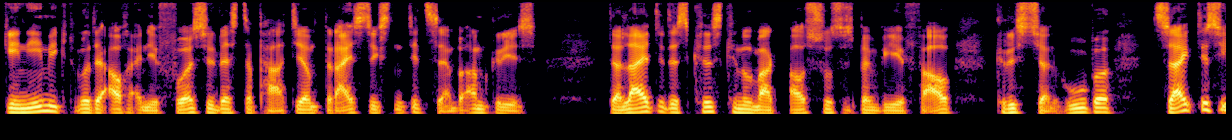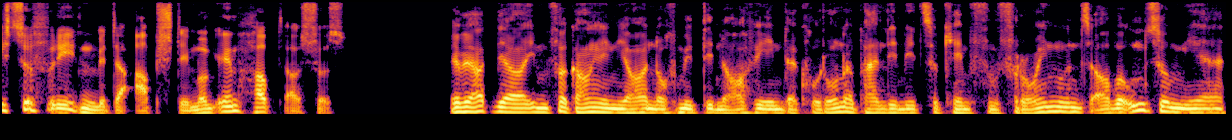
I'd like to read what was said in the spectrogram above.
genehmigt wurde auch eine Vorsilvesterparty am 30. Dezember am Gries. Der Leiter des Christkindlmarktausschusses beim WEV, Christian Huber, zeigte sich zufrieden mit der Abstimmung im Hauptausschuss. Ja, wir hatten ja im vergangenen Jahr noch mit den Nachwehen der Corona-Pandemie zu kämpfen, freuen uns aber umso mehr,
